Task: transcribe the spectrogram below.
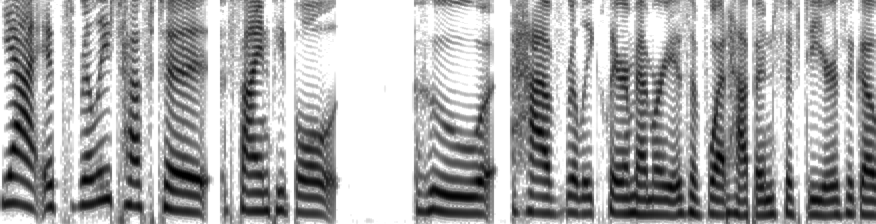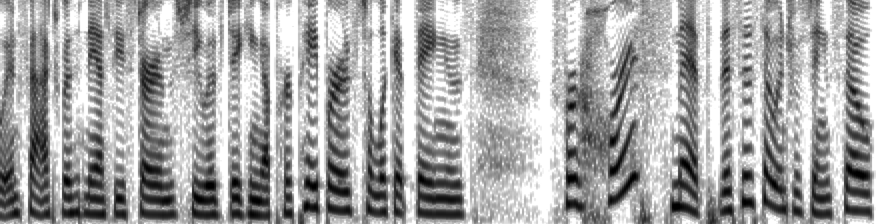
Yeah, it's really tough to find people who have really clear memories of what happened 50 years ago. In fact, with Nancy Stearns, she was digging up her papers to look at things. For Horace Smith, this is so interesting. So,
